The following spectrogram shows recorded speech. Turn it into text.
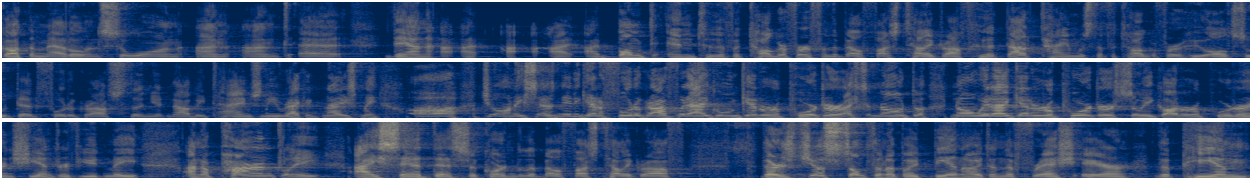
got the medal and so on. And, and uh, then I, I, I, bumped into the photographer from the Belfast Telegraph, who at that time was the photographer who also did photographs for the Newtownabbey Times. And he recognized me. Oh, John, he says, need to get a photograph. Would I go and get a reporter? I said, no, no, would I get a reporter? So he got a reporter and she interviewed me. And apparently I said this, according to the Belfast Telegraph. There's just something about being out in the fresh air, the pain,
